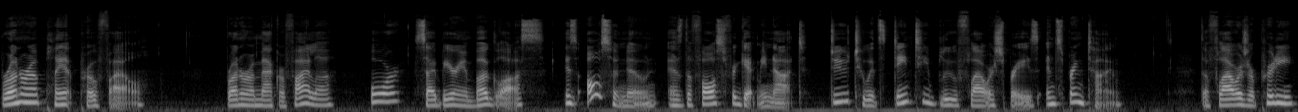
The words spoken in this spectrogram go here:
Brunnera plant profile. Brunnera macrophylla, or Siberian bugloss, is also known as the false forget-me-not due to its dainty blue flower sprays in springtime. The flowers are pretty,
